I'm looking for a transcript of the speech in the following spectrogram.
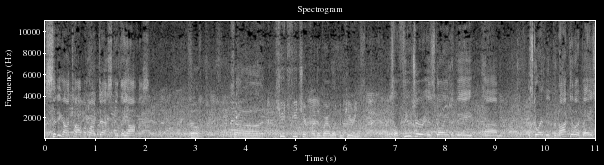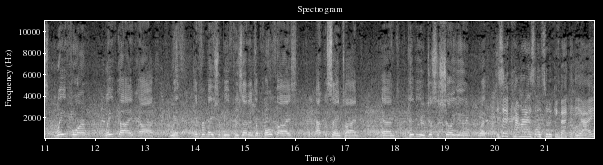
sitting on top of our desk at the office. Cool. So huge future for the wearable computing. So future is going to be um, is going to be binocular based waveform waveguide uh, with information being presented to both eyes at the same time, and give you just to show you what. Is that camera is also looking back at the eye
